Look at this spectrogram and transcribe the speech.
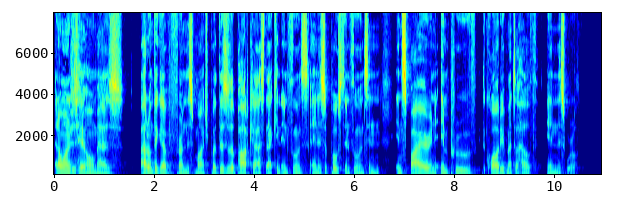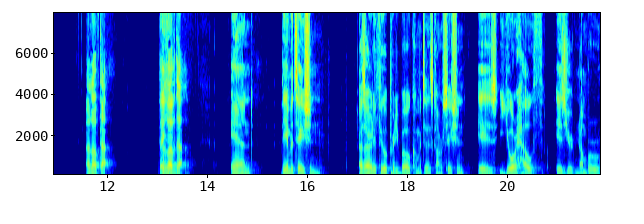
And I want to just hit home as I don't think I've affirmed this much, but this is a podcast that can influence and is supposed to influence and inspire and improve the quality of mental health in this world. I love that. Thank I you. love that. And the invitation, as I already feel pretty bow coming to this conversation, is your health is your number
